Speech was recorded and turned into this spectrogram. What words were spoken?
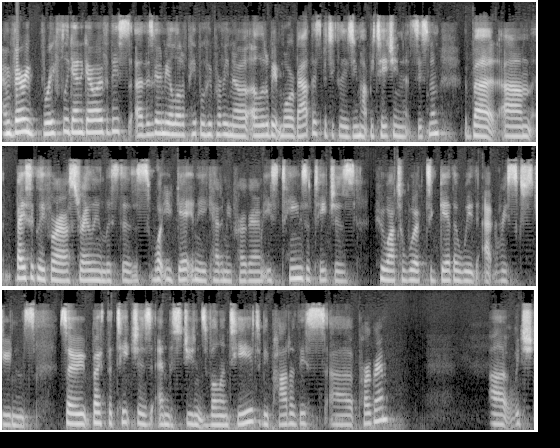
I'm very briefly going to go over this. Uh, there's going to be a lot of people who probably know a little bit more about this, particularly as you might be teaching that system. But um, basically, for our Australian listeners, what you get in the Academy program is teams of teachers who are to work together with at risk students. So both the teachers and the students volunteer to be part of this uh, program, uh, which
